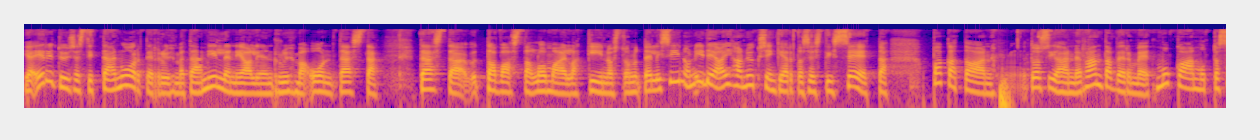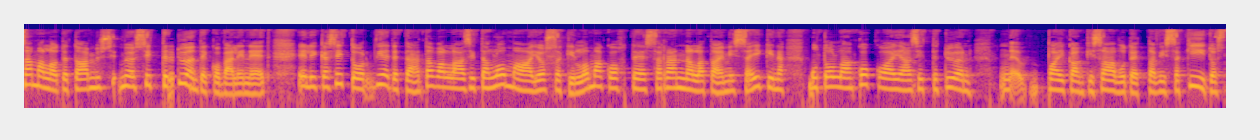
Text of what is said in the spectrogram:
Ja erityisesti tämä nuorten ryhmä, tämä milleniaalinen ryhmä on tästä, tästä tavasta lomailla kiinnostunut. Eli siinä on idea ihan yksinkertaisesti se, että pakataan tosiaan ne rantavermeet mukaan, mutta samalla otetaan myös, myös sitten työntekovälineet. Eli sitten vietetään tavallaan sitä lomaa jossakin lomakohteessa, rannalla tai missä ikinä, mutta ollaan koko ajan sitten työn paikankin saavutettavissa. Kiitos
